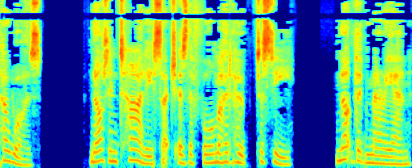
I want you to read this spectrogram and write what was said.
her was not entirely such as the former had hoped to see. Not that Marianne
